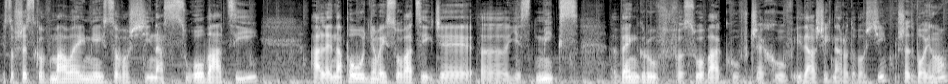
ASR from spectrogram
jest to wszystko w małej miejscowości na Słowacji, ale na południowej Słowacji, gdzie e, jest miks Węgrów, Słowaków, Czechów i dalszych narodowości przed wojną.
